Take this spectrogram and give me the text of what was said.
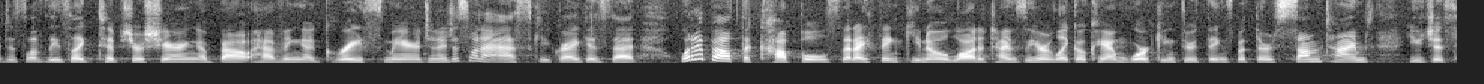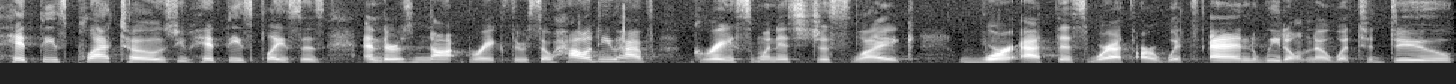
I just love these like tips you're sharing about having a grace marriage. And I just want to ask you, Greg, is that what about the couples that I think, you know, a lot of times we hear like, okay, I'm working through things, but there's sometimes you just hit these plateaus, you hit these places, and there's not breakthrough. So how do you have grace when it's just like, we're at this, we're at our wits' end, we don't know what to do,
